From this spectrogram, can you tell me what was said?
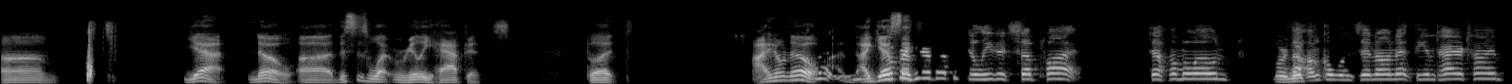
um yeah no uh this is what really happens but i don't know i You guess ever that's, hear about the deleted subplot to Home Alone, where the uncle was in on it the entire time?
